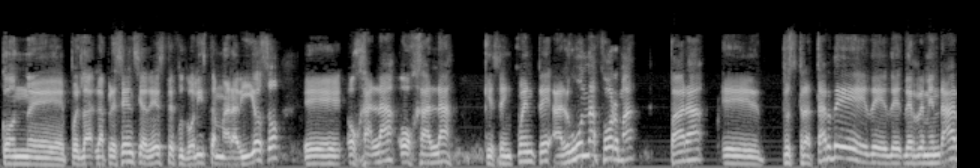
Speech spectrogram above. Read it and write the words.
con eh, pues la, la, presencia de este futbolista maravilloso. Eh, ojalá, ojalá que se encuentre alguna forma para eh, pues tratar de, de, de, de, remendar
